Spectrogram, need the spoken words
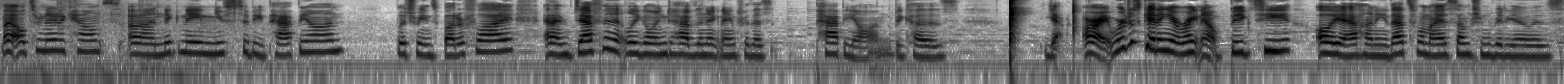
my alternate account's uh, nickname used to be Papillon, which means butterfly, and I'm definitely going to have the nickname for this Papillon because, yeah. Alright, we're just getting it right now. Big T. Oh yeah, honey, that's what my assumption video is.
